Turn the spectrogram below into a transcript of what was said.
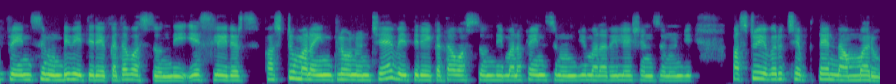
ఫ్రెండ్స్ నుండి వ్యతిరేకత వస్తుంది. ఎస్ లీడర్స్ ఫస్ట్ మన ఇంట్లో నుంచే వ్యతిరేకత వస్తుంది. మన ఫ్రెండ్స్ నుండి మన రిలేషన్స్ నుండి. ఫస్ట్ ఎవరు చెప్తే నమ్మరు.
